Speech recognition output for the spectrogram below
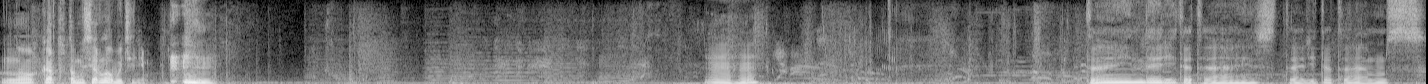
Но карту-то мы все равно вытянем Угу Тайн дарита тайс, тарита тамс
